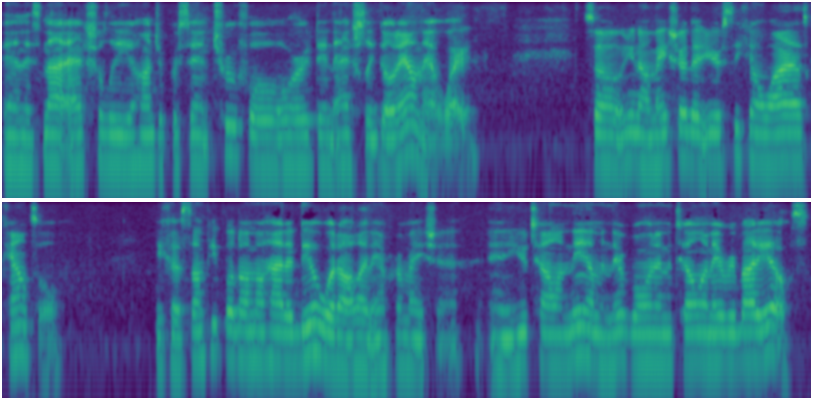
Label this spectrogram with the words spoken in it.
And it's not actually 100% truthful or it didn't actually go down that way. So, you know, make sure that you're seeking wise counsel because some people don't know how to deal with all that information. And you telling them, and they're going and telling everybody else.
